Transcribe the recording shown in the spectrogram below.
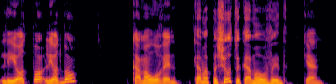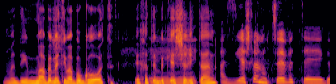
להיות פה, להיות בו, כמה הוא עובד. כמה פשוט וכמה עובד. כן. מדהים. מה באמת עם הבוגרות? איך אתם בקשר אה, איתן? אז יש לנו צוות, אה,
